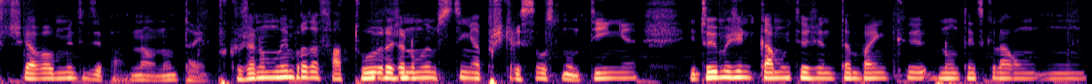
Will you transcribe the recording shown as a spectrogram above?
chegava ao momento de dizer, pá, não, não tem, porque eu já não me lembro da fatura, já não me lembro se tinha a prescrição, se não tinha. Então eu imagino que há muita gente também que não tem, se calhar, um- um-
